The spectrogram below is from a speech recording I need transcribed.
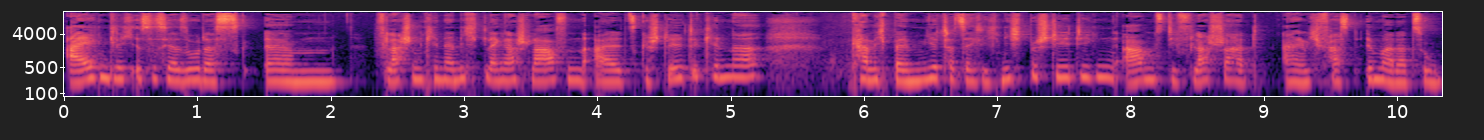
eigentlich ist es ja so, dass ähm, Flaschenkinder nicht länger schlafen als gestillte Kinder. Kann ich bei mir tatsächlich nicht bestätigen. Abends die Flasche hat eigentlich fast immer dazu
